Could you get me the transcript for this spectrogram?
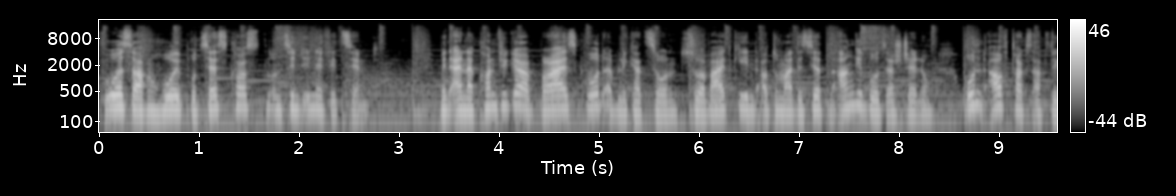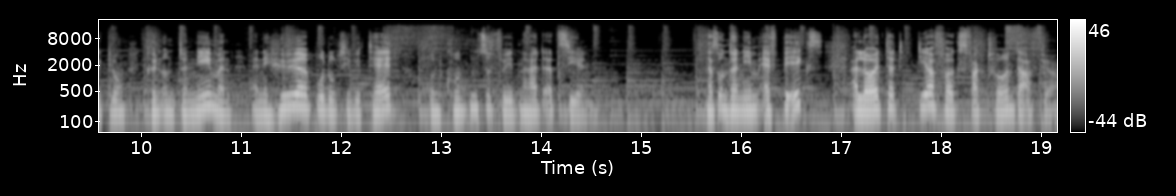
verursachen hohe Prozesskosten und sind ineffizient. Mit einer Configure Price Quote Applikation zur weitgehend automatisierten Angebotserstellung und Auftragsabwicklung können Unternehmen eine höhere Produktivität und Kundenzufriedenheit erzielen. Das Unternehmen FPX erläutert die Erfolgsfaktoren dafür.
